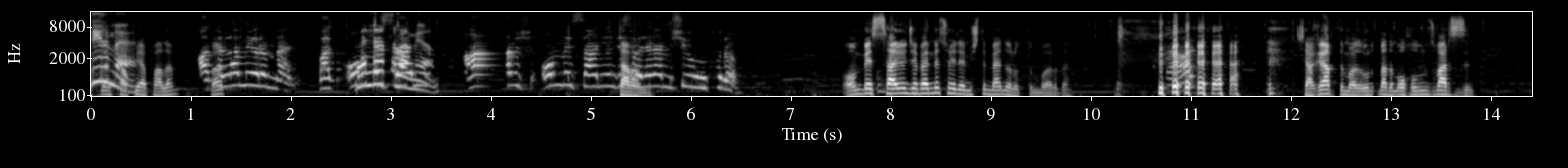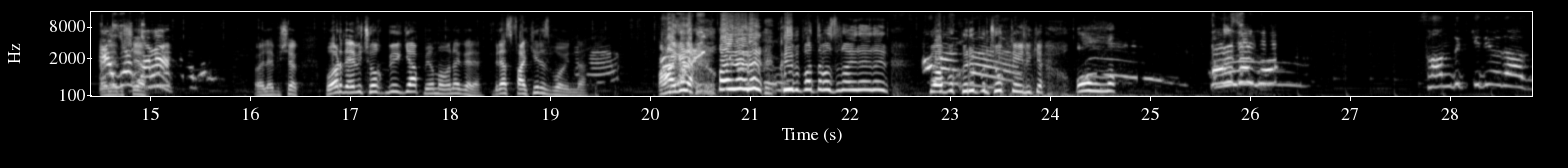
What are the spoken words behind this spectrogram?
Size mi? kapı yapalım. Bak Hatırlamıyorum ben. Bak 15 saniye. Abi şu 15 saniye önce Tamam. bir şey unuturum. 15 saniye önce ben de söylemiştim. Ben de unuttum bu arada. Şaka yaptım bu arada. Unutmadım. Okulunuz var sizin. Öyle bir şey yok. Öyle bir şey yok. Bu arada evi çok büyük yapmıyorum ama ona göre. Biraz fakiriz bu oyunda. Aha gene. Hayır hayır hayır. Creeper patlamasın. Hayır hayır hayır. Ya bu creeper çok tehlike. Allah. Sandık gidiyordu az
